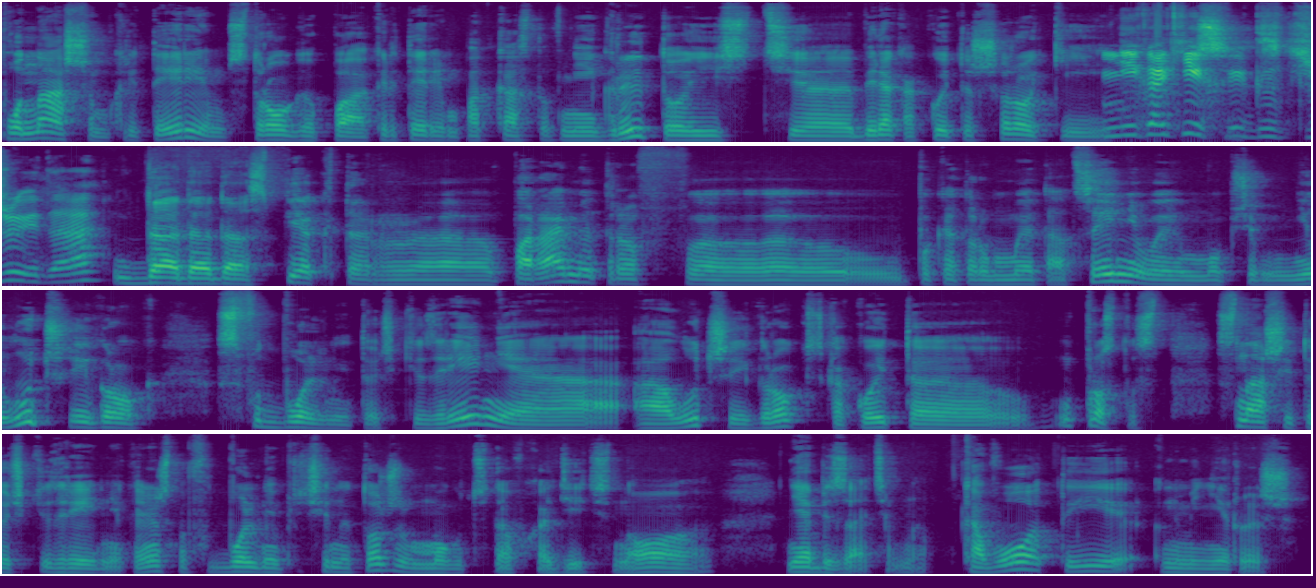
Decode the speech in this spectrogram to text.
по нашим критериям, строго по критериям подкастов вне игры, то есть э, беря какой-то широкий... Никаких XG, да? Да-да-да, спектр э, параметров, э, по которым мы это оцениваем. В общем, не лучший игрок с футбольной точки зрения, а лучший игрок с какой-то, ну, просто с, с нашей точки зрения. Конечно, футбольные причины тоже могут сюда входить, но не обязательно. Кого ты номинируешь?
